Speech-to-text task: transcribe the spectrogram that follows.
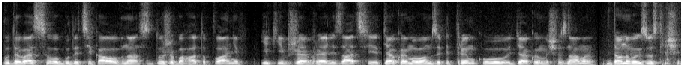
Буде весело, буде цікаво. В нас дуже багато планів. Які вже в реалізації. Дякуємо вам за підтримку. Дякуємо, що з нами. До нових зустрічей.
